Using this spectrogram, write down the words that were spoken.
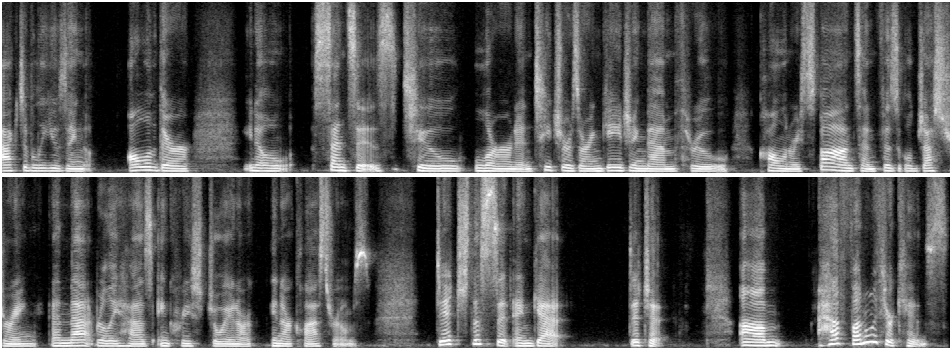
actively using all of their, you know, senses to learn and teachers are engaging them through call and response and physical gesturing. And that really has increased joy in our in our classrooms. Ditch the sit and get ditch it. Um, have fun with your kids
